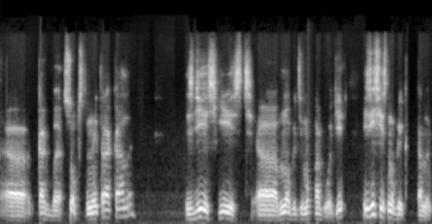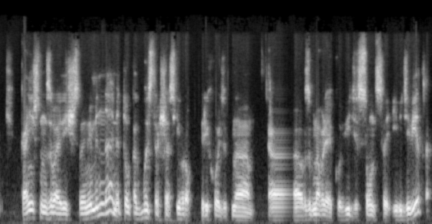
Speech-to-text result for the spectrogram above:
э, как бы собственные тараканы, здесь есть много демагогии, и здесь есть много экономики. Конечно, называя вещи своими именами, то, как быстро сейчас Европа переходит на возобновляйку в виде солнца и в виде ветра,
